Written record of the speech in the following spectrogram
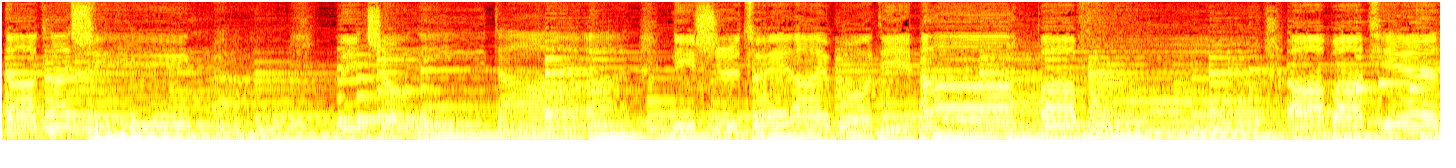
打开心门，领受你大爱，你是最爱我的阿爸父，阿爸天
